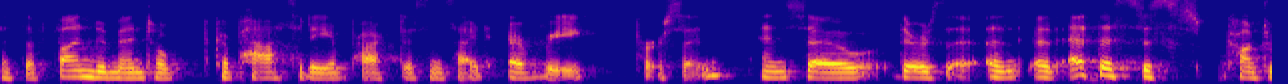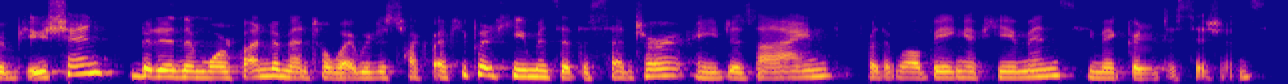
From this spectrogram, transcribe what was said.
it's a fundamental capacity and practice inside every person. And so there's a, an, an ethicist contribution, but in the more fundamental way, we just talk about if you put humans at the center and you design for the well-being of humans, you make good decisions,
